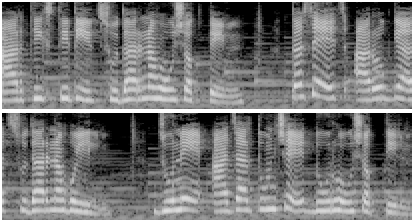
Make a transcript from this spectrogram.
आर्थिक स्थितीत सुधारणा होऊ शकते. तसेच आरोग्यात सुधारणा होईल. जुने आजार तुमचे दूर होऊ शकतील.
